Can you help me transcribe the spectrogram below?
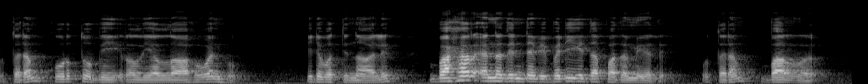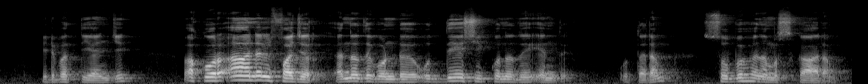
ഉത്തരം കുർത്തുബി റളിയല്ലാഹു അൻഹു. ഇരുപത്തിനാല്. ബഹർ എന്നതിന്റെ വിപരീത പദമേത്? ഉത്തരം ബർ. ഇരുപത്തിയഞ്ച്. ഖുർആൻ അൽ ഫജർ എന്നതുകൊണ്ട് ഉദ്ദേശിക്കുന്നത് എന്ത്? ഉത്തരം സുബഹ് നമസ്കാരം.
